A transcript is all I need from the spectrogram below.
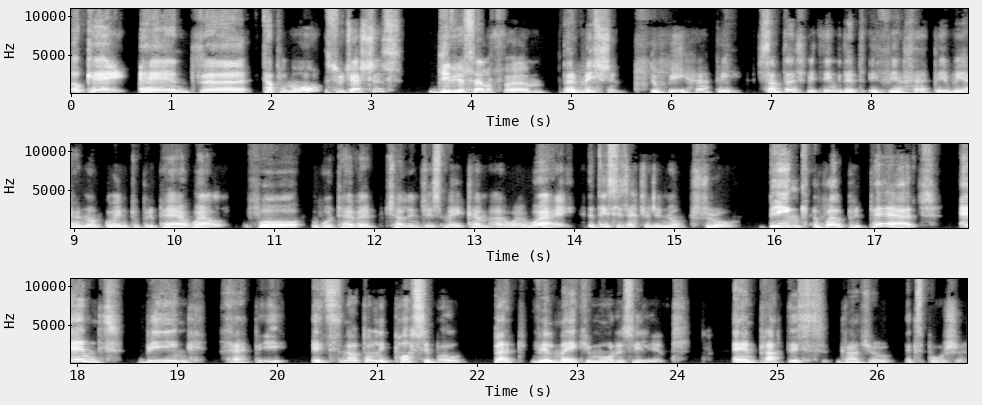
Okay, and a uh, couple more suggestions. Give yourself um, permission to be happy. Sometimes we think that if we are happy, we are not going to prepare well for whatever challenges may come our way. This is actually not true. Being well prepared and being happy, it's not only possible, but will make you more resilient. And practice gradual exposure.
